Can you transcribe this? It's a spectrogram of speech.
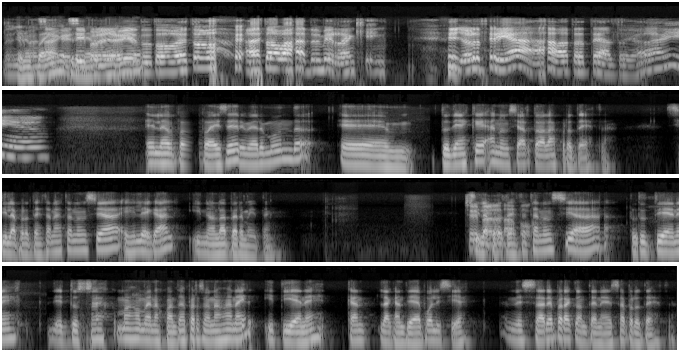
Yo En pensaba que sí, pero mundo- viendo todo esto, ha estado bajando en mi ranking. Y yo lo tenía bastante alto y ahora En los pa- países del primer mundo, em, tú tienes que anunciar todas las protestas. Si la protesta no está anunciada, es ilegal y no la permiten. Sí, si la protesta está anunciada, tú, tienes, tú sabes más o menos cuántas personas van a ir y tienes la cantidad de policías necesaria para contener esa protesta.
